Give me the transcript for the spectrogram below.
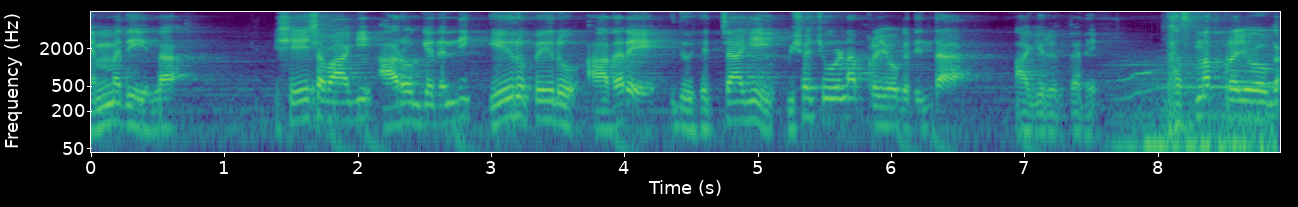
ನೆಮ್ಮದಿ ಇಲ್ಲ ವಿಶೇಷವಾಗಿ ಆರೋಗ್ಯದಲ್ಲಿ ಏರುಪೇರು ಆದರೆ ಇದು ಹೆಚ್ಚಾಗಿ ವಿಷಚೂರ್ಣ ಪ್ರಯೋಗದಿಂದ ಆಗಿರುತ್ತದೆ. ಭಸ್ಮ ಪ್ರಯೋಗ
